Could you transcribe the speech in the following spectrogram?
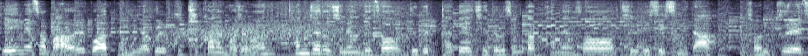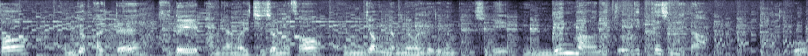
게임에서 마을과 병력을 구축하는 과정은 턴제로 진행돼서 느긋하게 제대로 생각하면서 즐길 수 있습니다. 전투에서 공격할 때 부대의 방향을 지정해서 공격 명령을 내리는 방식이 은근 마음이 쫄깃해집니다. 그리고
